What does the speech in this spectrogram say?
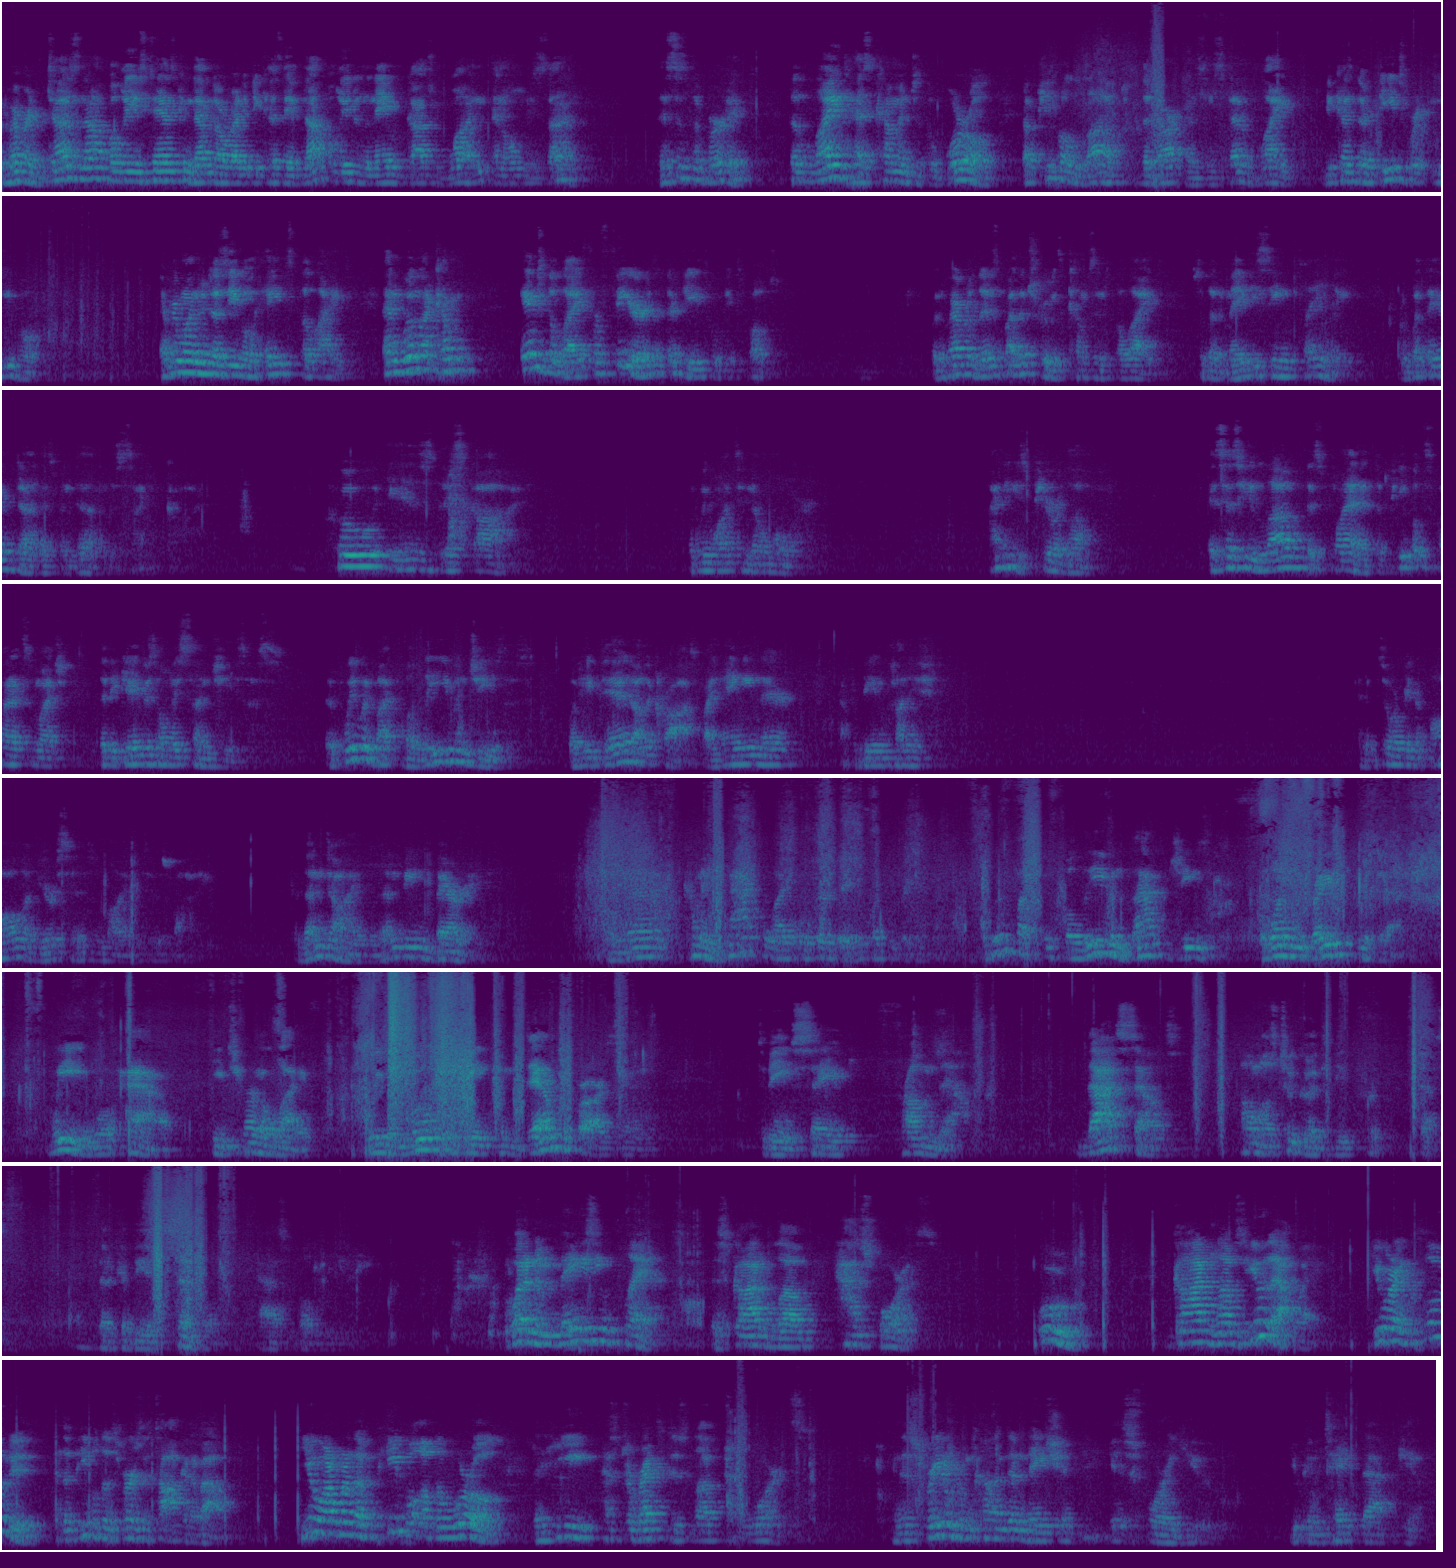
But whoever does not believe stands condemned already because they have not believed in the name of God's one and only Son. This is the verdict. The light has come into the world, but people loved the darkness instead of light because their deeds were evil. Everyone who does evil hates the light and will not come into the light for fear that their deeds will be exposed. But whoever lives by the truth comes into the light, so that it may be seen plainly what they have done has been done in the sight of God. Who is this God? That we want to know more. I think he's pure love. It says he loved this planet, the people of this planet so much that he gave his only son Jesus. If we would but believe in Jesus, what he did on the cross by hanging there after being punished, absorbing all of your sins and mine into his body, and then dying, and then being buried, and then coming back to life on the third day before we must believe in that Jesus, the one who raised from the dead, we will have eternal life. We will move from being condemned for our sins to being saved from them. That sounds almost too good to be true that it could be as simple as believing. What an amazing plan this God of love has for us. Ooh, God loves you that way. You are included in the people this verse is talking about. You are one of the people of the world that He has directed His love towards. And His freedom from condemnation is for you. You can take that gift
